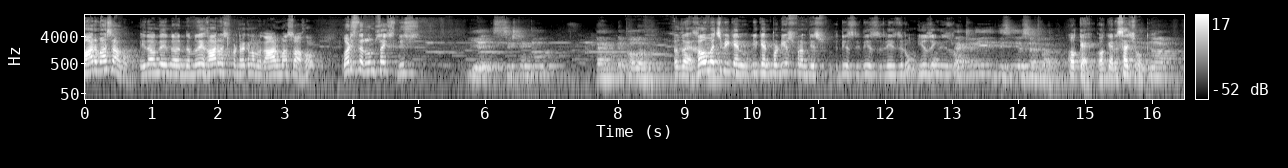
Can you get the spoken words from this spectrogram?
ஆறு மாதம் ஆகும் இதை வந்து இந்த இந்த மாதிரி ஹார்வெஸ்ட் பண்ணுறதுக்கு நம்மளுக்கு ஆறு மாதம் ஆகும் what is the room size this Yeah, 16 to 10 a color. Okay how much we can we can produce from this this this this room using this room Actually, this is research work. Okay okay research work It's not production. நான்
